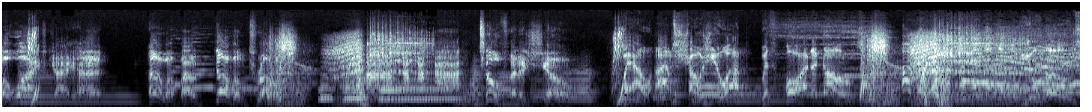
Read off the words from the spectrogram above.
a wise guy, huh? How about double trouble? Two for the show. Well, I'll show you up with four to goes. you lose.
